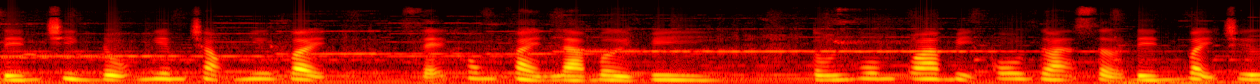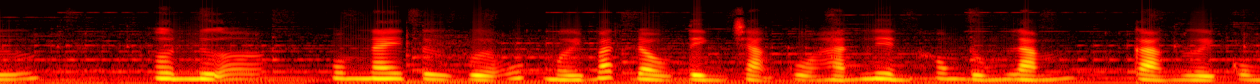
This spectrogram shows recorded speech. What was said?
đến trình độ nghiêm trọng như vậy, sẽ không phải là bởi vì tối hôm qua bị cô dọa sợ đến vậy chứ. Hơn nữa, hôm nay từ vừa úp mới bắt đầu tình trạng của hắn liền không đúng lắm, cả người cùng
